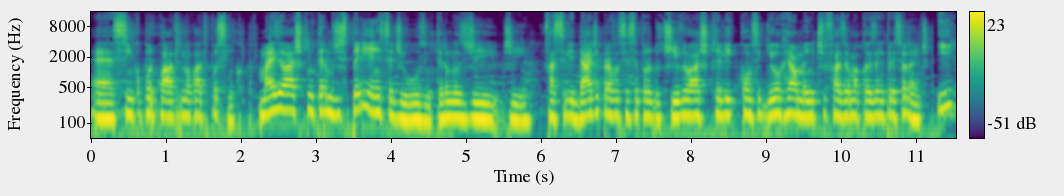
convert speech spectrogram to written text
é, 5x4 e não 4x5. Mas eu acho que em termos de experiência de uso, em termos de, de facilidade para você ser produtivo, eu acho que ele conseguiu realmente fazer uma coisa impressionante. E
